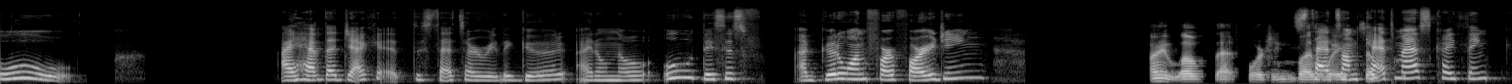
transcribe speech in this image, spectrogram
Ooh. I have that jacket. The sets are really good. I don't know. Oh, this is a good one for foraging. I love that forging. By the Stats way, on So- cat mask, I think,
